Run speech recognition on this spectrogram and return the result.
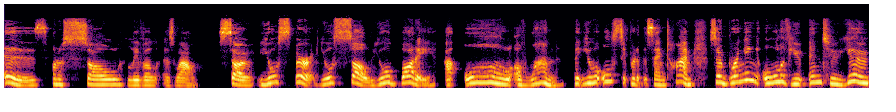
is on a soul level as well. So, your spirit, your soul, your body are all of one, but you are all separate at the same time. So, bringing all of you into you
